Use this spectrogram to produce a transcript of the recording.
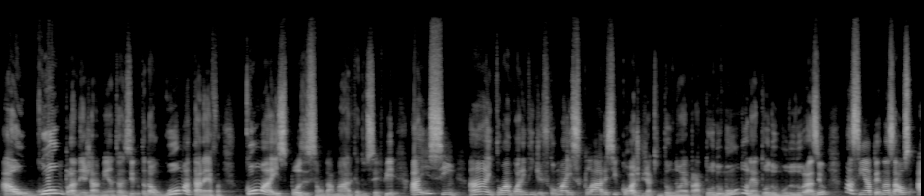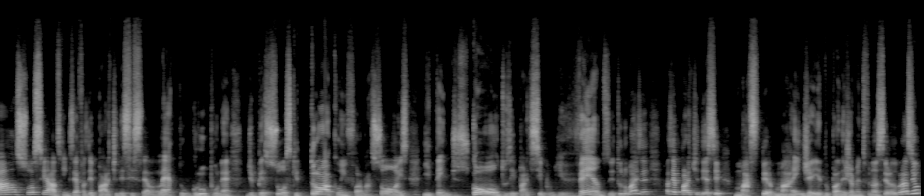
algum planejamento, executando alguma tarefa com a exposição da marca do CFP, aí sim, ah, então agora entendi, ficou mais claro esse código, já que então não é para todo mundo, né, todo mundo do Brasil, mas sim apenas aos associados. Quem quiser fazer parte desse seleto grupo, né, de pessoas que trocam informações e tem descontos e participam de eventos e tudo mais, né, fazer parte desse mastermind aí do planejamento financeiro do Brasil,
